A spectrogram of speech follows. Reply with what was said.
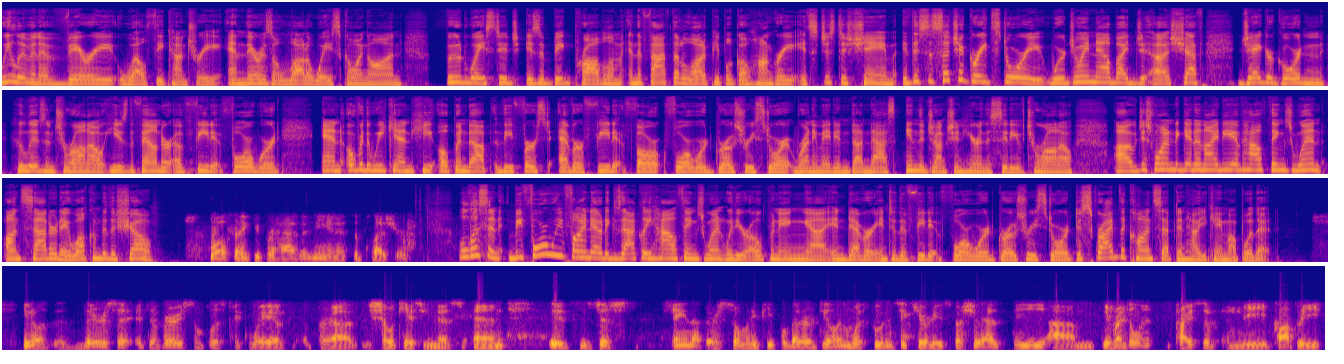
we live in a very wealthy country and there is a lot of waste going on. Food wastage is a big problem, and the fact that a lot of people go hungry, it's just a shame. This is such a great story. We're joined now by uh, Chef Jagger Gordon, who lives in Toronto. He's the founder of Feed It Forward. And over the weekend, he opened up the first ever Feed It For- Forward grocery store at Runnymede in Dundas in the Junction here in the city of Toronto. I uh, just wanted to get an idea of how things went on Saturday. Welcome to the show. Well, thank you for having me, and it's a pleasure. Well, listen, before we find out exactly how things went with your opening uh, endeavor into the Feed It Forward grocery store, describe the concept and how you came up with it. You know, there's a, it's a very simplistic way of uh, showcasing this, and it's just saying that there's so many people that are dealing with food insecurity, especially as the um, the rental price of and the property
